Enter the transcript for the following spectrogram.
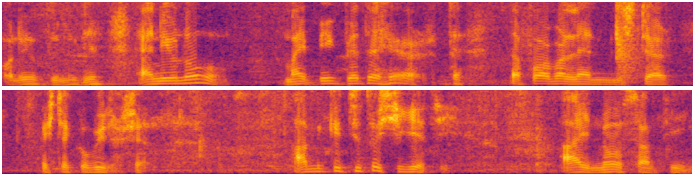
অনেক দুর্নীতি and you know my big brother here the former land minister mister Kabir Hossain আমি কিছু তো শিখেছি। আই নো সামথিং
